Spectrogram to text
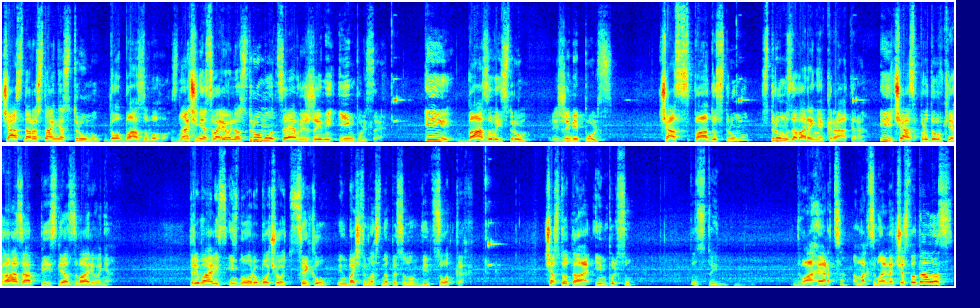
час наростання струму до базового. Значення зварювального струму це в режимі імпульса. І базовий струм в режимі пульс. Час спаду струму, струм заварення кратера і час продувки газа після зварювання. Тривалість існого робочого циклу. Він, бачите, у нас написано в відсотках. Частота імпульсу. Тут стоїть 2 Гц, а максимальна частота у нас.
